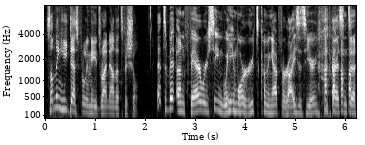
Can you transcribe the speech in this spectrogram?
Something he desperately needs right now, that's for sure. That's a bit unfair. We're seeing way more roots coming out for Rises here in comparison to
